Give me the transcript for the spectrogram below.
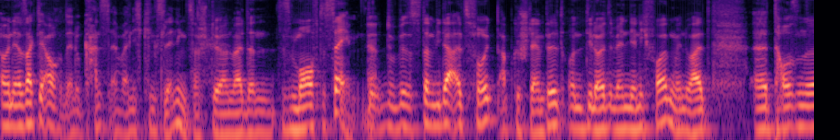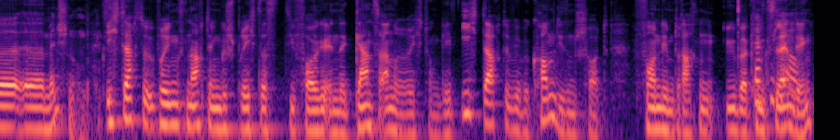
Und er sagt ja auch, du kannst einfach nicht King's Landing zerstören, weil dann das ist more of the same. Du, du bist dann wieder als verrückt abgestempelt und die Leute werden dir nicht folgen, wenn du halt äh, tausende äh, Menschen umbringst. Ich dachte übrigens nach dem Gespräch, dass die Folge in eine ganz andere Richtung geht. Ich dachte, wir bekommen diesen Shot von dem Drachen über King's ich auch. Landing.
